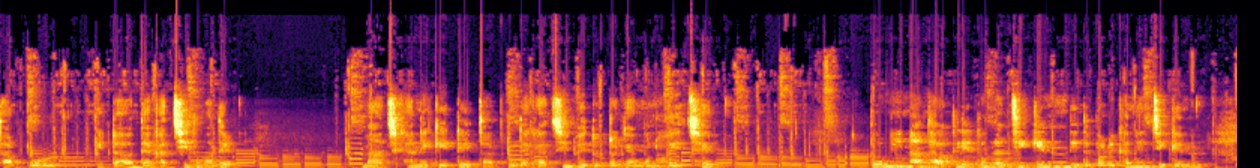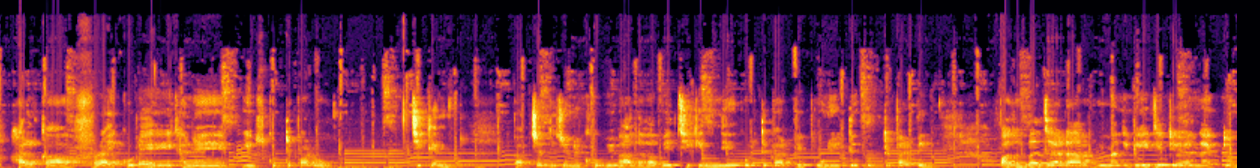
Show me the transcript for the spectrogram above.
তারপর এটা দেখাচ্ছি তোমাদের। মাঝখানে কেটে তারপর দেখাচ্ছি ভেতরটা কেমন হয়েছে। পনির না থাকলে তোমরা চিকেন দিতে পারো। এখানে চিকেন হালকা ফ্রাই করে এখানে ইউজ করতে পারো চিকেন। বাচ্চাদের জন্য খুবই ভালো হবে। চিকেন দিয়েও করতে পারবে, পনির দিয়েও করতে পারবে। অথবা যারা মানে ভেজিটেরিয়ান একদম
